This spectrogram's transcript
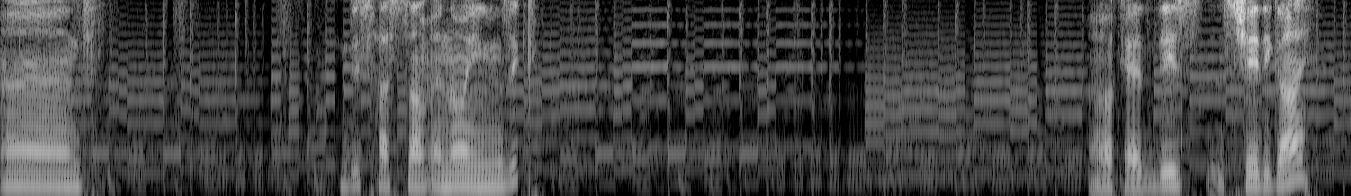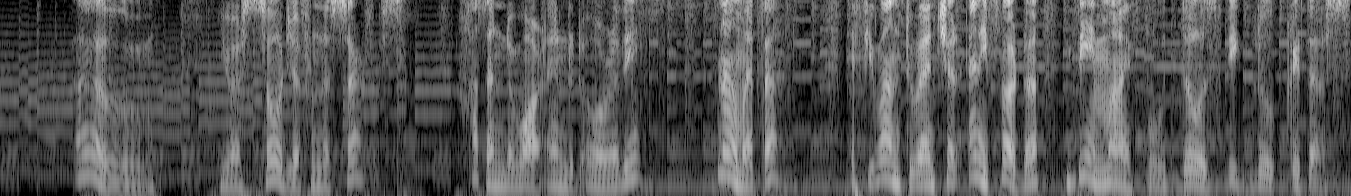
And this has some annoying music. Okay, this shady guy. Oh. You are soldier from the surface. Hasn't the war ended already? No matter. If you want to venture any further, be mindful those big blue critters.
